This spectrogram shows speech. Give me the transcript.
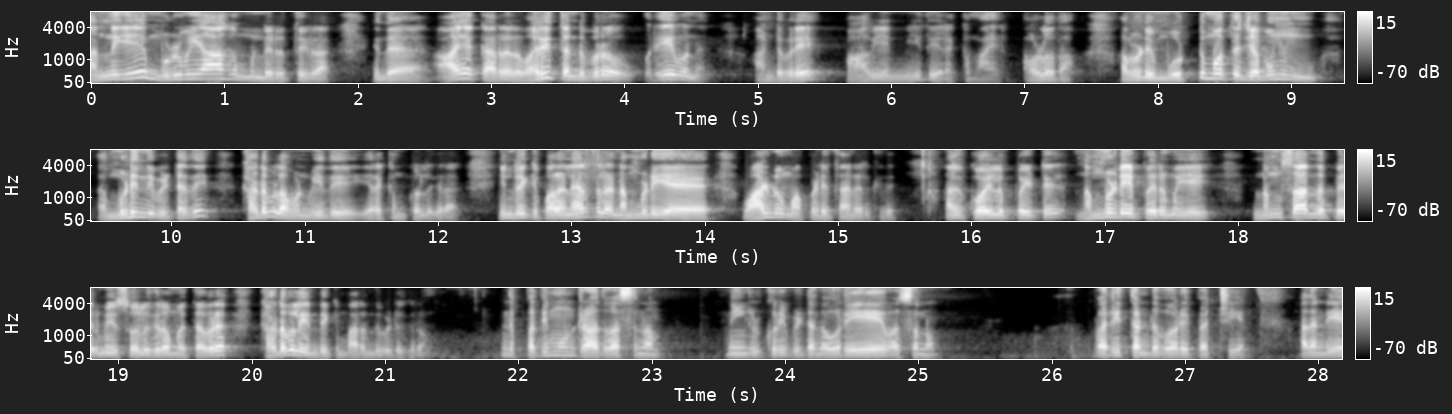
தன்னையே முழுமையாக முன்னிறுத்துகிறார். இந்த ஆயக்காரர் வரி தண்டுபுற ஒரே ஒன்று ஆண்டவரே பாவியன் மீது இரக்கமாயிரும் அவ்வளோதான் அவனுடைய ஒட்டுமொத்த ஜெபமும் முடிந்து விட்டது கடவுள் அவன் மீது இரக்கம் கொள்ளுகிறார். இன்றைக்கு பல நேரத்தில் நம்முடைய வாழ்வும் அப்படித்தான் இருக்குது. அங்கே கோயிலுக்கு போயிட்டு நம்முடைய பெருமையை நம் சார்ந்த பெருமையை சொல்லுகிறோமே தவிர கடவுளை இன்றைக்கு மறந்து விடுகிறோம். இந்த பதிமூன்றாவது வசனம் நீங்கள் குறிப்பிட்ட அந்த ஒரே வசனம் வரி தண்டுபவரை பற்றிய அதனுடைய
